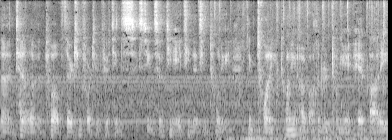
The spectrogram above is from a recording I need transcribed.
9, 10, 11, 12, 13, 14, 15, 16, 17, 18, 19, 20, I think 20. 20 of 128 hit body.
